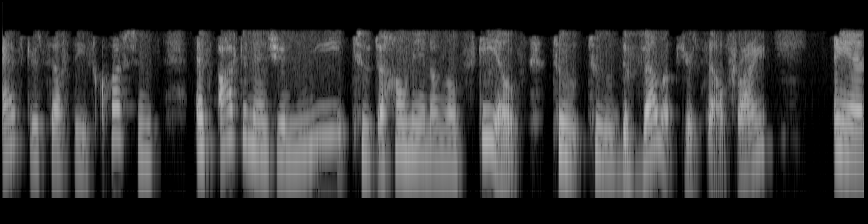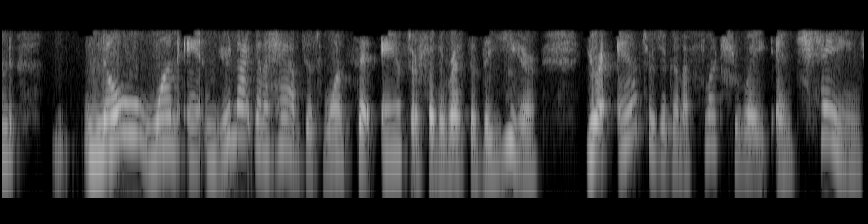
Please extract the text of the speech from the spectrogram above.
ask yourself these questions as often as you need to to hone in on those skills, to to develop yourself, right? And no one, and you're not going to have just one set answer for the rest of the year. Your answers are going to fluctuate and change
